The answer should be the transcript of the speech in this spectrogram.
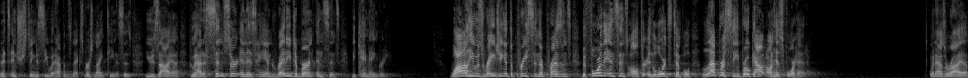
And it's interesting to see what happens next. Verse 19, it says, Uzziah, who had a censer in his hand ready to burn incense, became angry. While he was raging at the priests in their presence before the incense altar in the Lord's temple, leprosy broke out on his forehead. When Azariah,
